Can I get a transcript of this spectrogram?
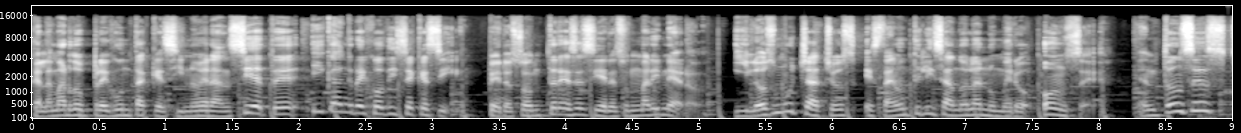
Calamardo pregunta que si no eran 7 y Cangrejo dice que sí, pero son 13 si eres un marinero. Y los muchachos están utilizando la número 11. Entonces,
